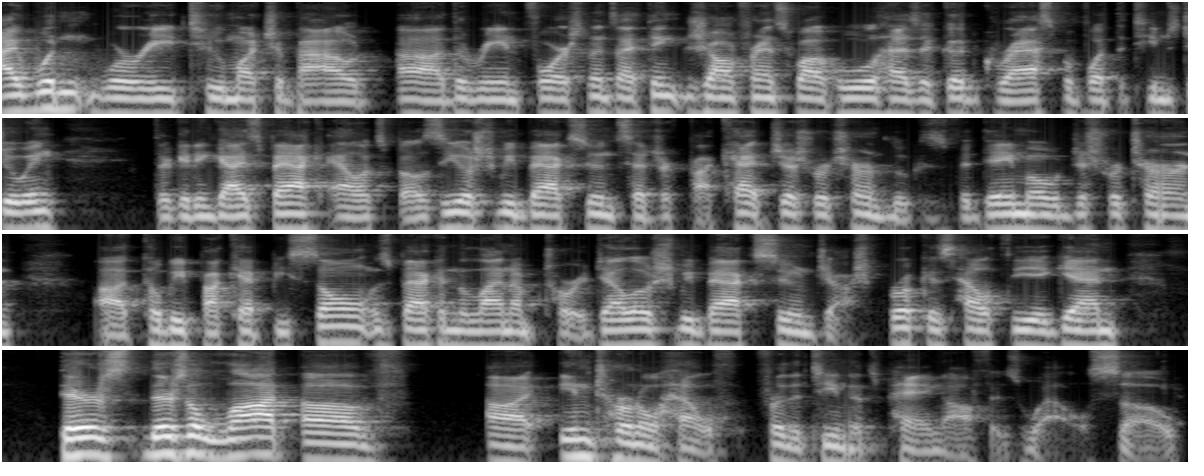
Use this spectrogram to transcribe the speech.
I wouldn't worry too much about uh, the reinforcements. I think Jean Francois Houle has a good grasp of what the team's doing. They're getting guys back. Alex Belzile should be back soon. Cedric Paquette just returned. Lukas Vejdemo just returned. Uh, Toby Paquette Bisson is back in the lineup. Tori Dello should be back soon. Josh Brook is healthy again. There's there's a lot of uh, internal health for the team that's paying off as well. So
